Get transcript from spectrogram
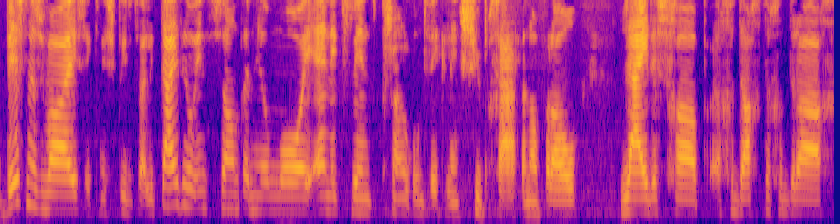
business-wise. Ik vind spiritualiteit heel interessant en heel mooi. En ik vind persoonlijke ontwikkeling super gaaf. En dan vooral leiderschap, gedachtegedrag,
